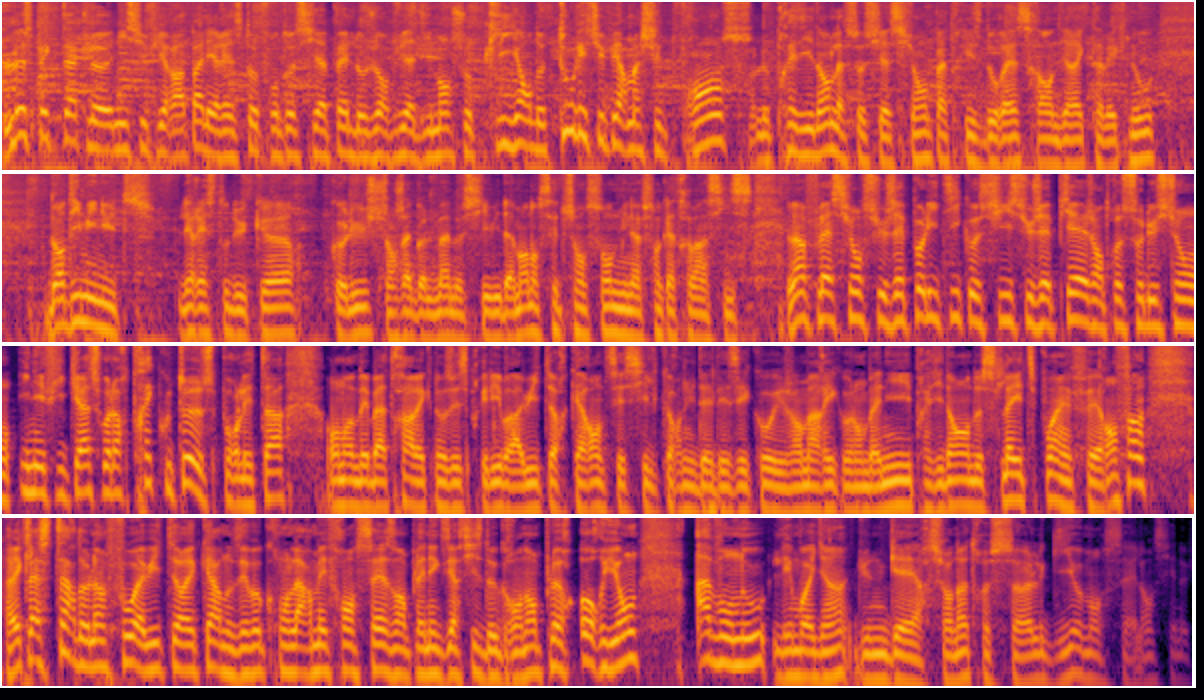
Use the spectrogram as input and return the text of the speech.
Le spectacle n'y suffira pas. Les restos font aussi appel d'aujourd'hui à dimanche aux clients de tous les supermarchés de France. Le président de l'association, Patrice Dourès, sera en direct avec nous dans 10 minutes. Les restos du cœur Coluche, Jean-Jacques Goldman aussi évidemment dans cette chanson de 1986. L'inflation, sujet politique aussi, sujet piège entre solutions inefficaces ou alors très coûteuses pour l'État. On en débattra avec nos esprits libres à 8h40, Cécile Cornudet des Échos et Jean-Marie Colombani, président de Slate.fr. Enfin, avec la star de l'info à 8h15, nous évoquerons l'armée française en plein exercice de grande ampleur. Orion, avons-nous les moyens d'une guerre sur notre sol? Guillaume Ancel, ancien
